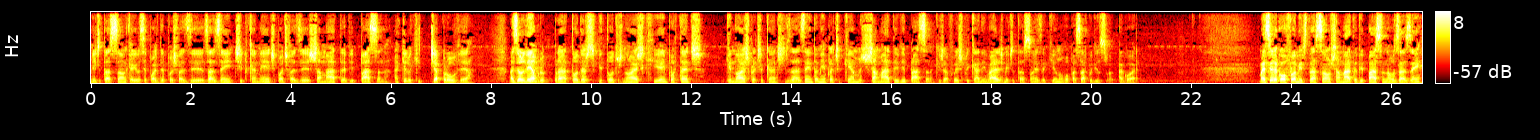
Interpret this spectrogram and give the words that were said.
meditação, que aí você pode depois fazer zazen tipicamente, pode fazer chamata, vipassana, aquilo que te aprouver. Mas eu lembro para todas e todos nós que é importante que nós, praticantes de zazen, também pratiquemos chamata e vipassana, que já foi explicado em várias meditações aqui, eu não vou passar por isso agora. Mas seja qual for a meditação, chamata, vipassana ou zazen,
